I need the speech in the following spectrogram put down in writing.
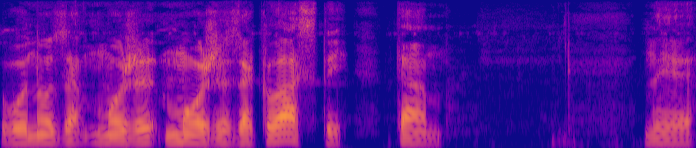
Воно за, може, може закласти там не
